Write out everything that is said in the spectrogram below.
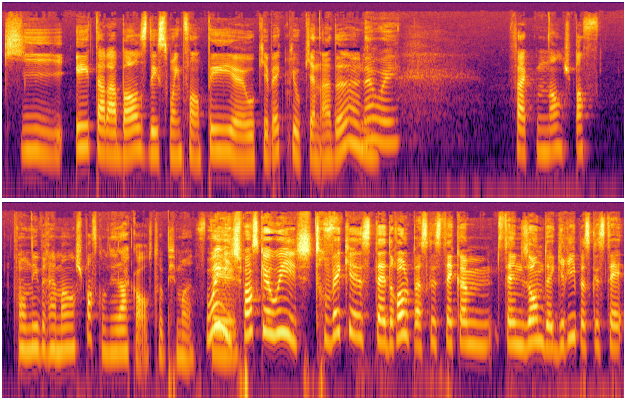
qui est à la base des soins de santé euh, au Québec et au Canada. Ben oui. Fait que non, je pense qu'on est vraiment... Je pense qu'on est d'accord, toi puis moi. Oui, je pense que oui. Je trouvais que c'était drôle parce que c'était comme. C'était une zone de gris parce que c'était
